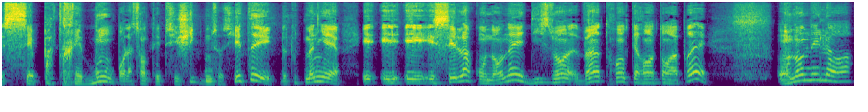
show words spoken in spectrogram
c'est pas très bon pour la santé psychique d'une société, de toute manière. Et, c'est là qu'on en est, 10, 20, 30, 40 ans après. On en est là.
